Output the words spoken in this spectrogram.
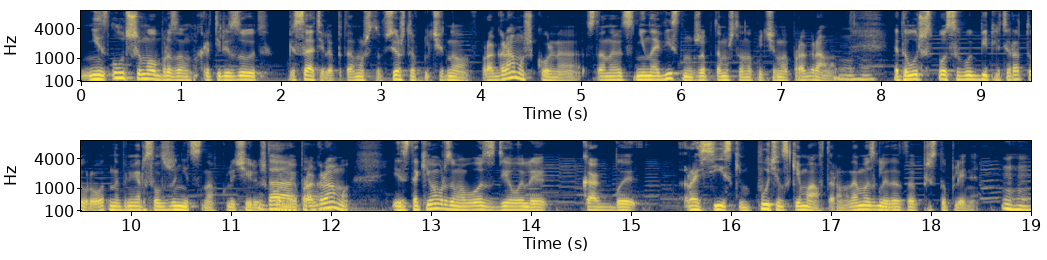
не лучшим образом характеризуют писателя, потому что все, что включено в программу школьную, становится ненавистным уже потому, что оно включено в программу. Мгм. Это лучший способ убить литературу. Вот, например, Солженицына включили в Да, школьную да. программу, и с таким образом его сделали как бы российским, путинским автором. На мой взгляд, это преступление. Мгм.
